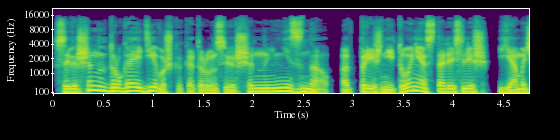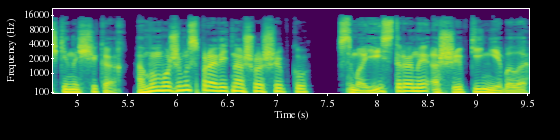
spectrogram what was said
совершенно другая девушка, которую он совершенно не знал. От прежней Тони остались лишь ямочки на щеках. А мы можем исправить нашу ошибку. С моей стороны ошибки не было.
